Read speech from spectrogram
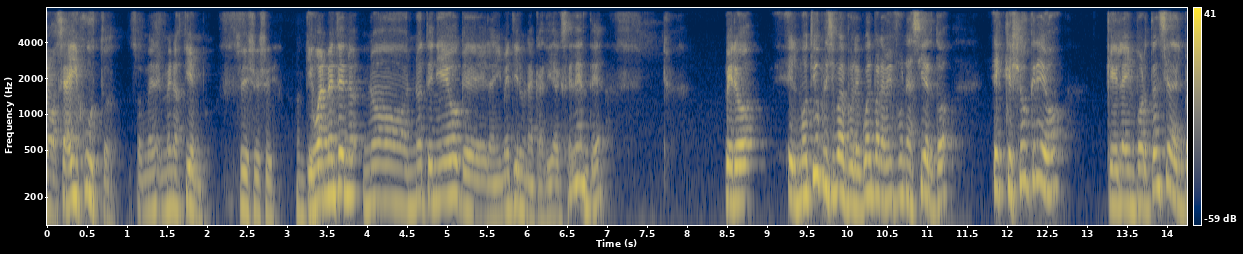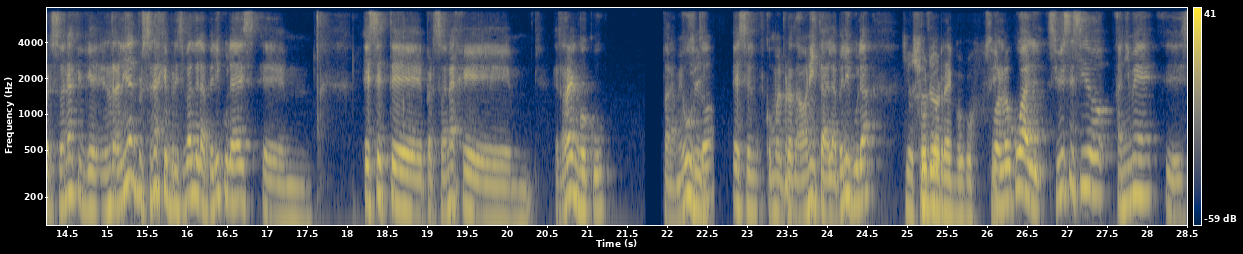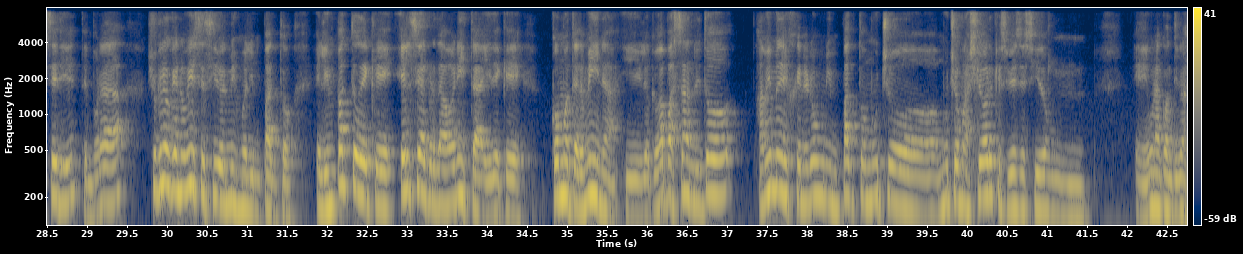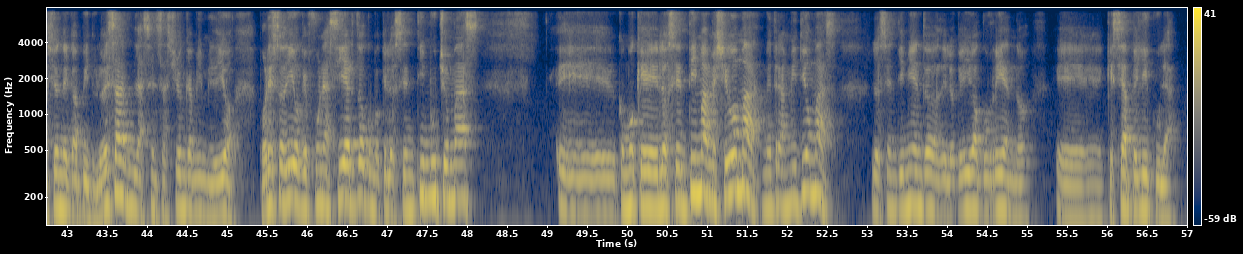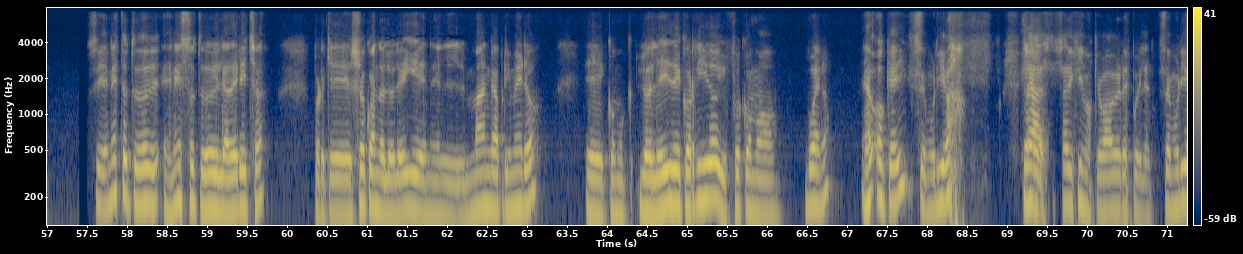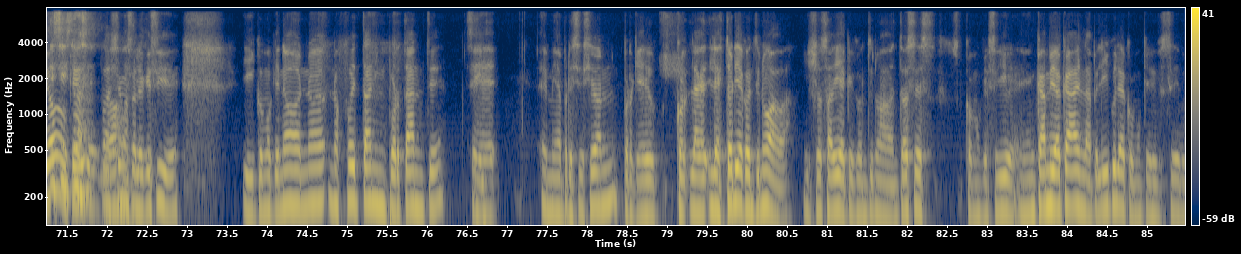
o sea, es injusto, son menos tiempo. Sí, sí, sí. Igualmente no, no, te niego que el anime tiene una calidad excelente, pero el motivo principal por el cual para mí fue un acierto es que yo creo que la importancia del personaje, que en realidad el personaje principal de la película es, em, es este personaje em, Rengoku, para mi gusto, es el, como el protagonista de la película. Por, Rengoku, por lo cual, si hubiese sido anime, eh, serie, temporada, yo creo que no hubiese sido el mismo el impacto. El impacto de que él sea el protagonista y de que cómo termina y lo que va pasando y todo, a mí me generó un impacto mucho, mucho mayor que si hubiese sido eh, una continuación de capítulo. Esa es la sensación que a mí me dio. Por eso digo que fue un acierto, como que lo sentí mucho más, eh, como que lo sentí más, me llegó más, me transmitió más los sentimientos de lo que iba ocurriendo, eh, que sea película. Sí, en, esto en eso te doy la derecha, porque yo cuando lo leí en el manga primero, eh, como lo leí de corrido y fue como, bueno, eh, ok, se murió. Claro. ya, dijimos que va a haber spoiler. Se murió, pasemos a lo que sigue. Y como que no, no, no fue tan importante eh, en mi apreciación, porque la, la, historia continuaba y yo sabía que continuaba. Entonces, como que sí, en cambio acá en la película, como que se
